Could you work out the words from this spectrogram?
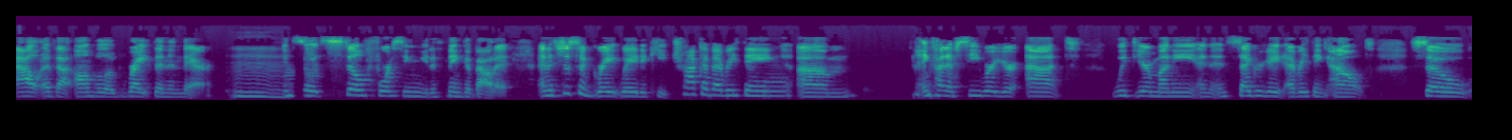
out of that envelope right then and there. Mm. And so it's still forcing me to think about it. And it's just a great way to keep track of everything um, and kind of see where you're at with your money and, and segregate everything out. So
